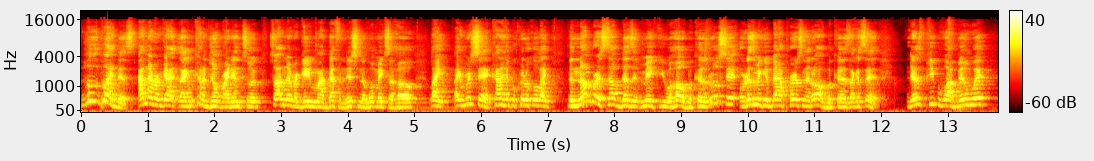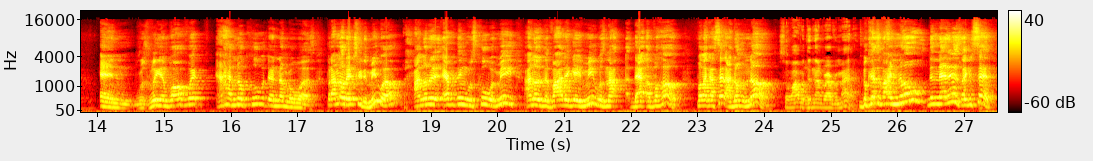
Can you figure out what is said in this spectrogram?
Put like this. I never got like we kind of jumped right into it, so I never gave my definition of what makes a hoe. Like like Rich said, kind of hypocritical. Like the number itself doesn't make you a hoe because real shit, or doesn't make you a bad person at all. Because like I said, there's people who I've been with and was really involved with, and I have no clue what their number was. But I know they treated me well. I know that everything was cool with me. I know the vibe they gave me was not that of a hoe. But like I said, I don't know. So why would the number ever matter? Because if I know, then that is like you said.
